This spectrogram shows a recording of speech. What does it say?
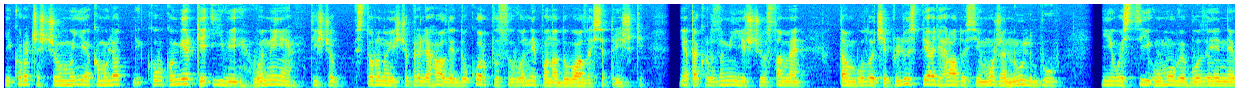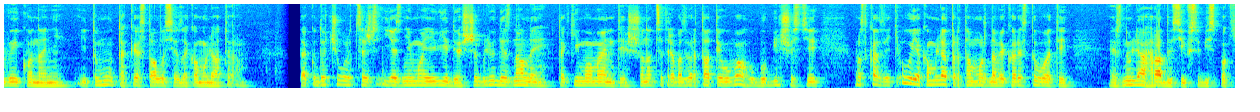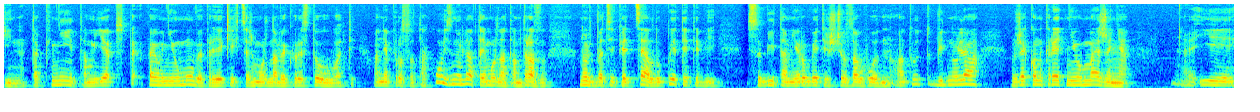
І коротше, що мої акумулятори, комірки Іві, вони, ті, що стороною, що прилягали до корпусу, вони понадувалися трішки. Я так розумію, що саме там було чи плюс 5 градусів, може 0 був. І ось ці умови були не виконані. І тому таке сталося з акумулятором. Так до чого це ж я знімаю відео, щоб люди знали такі моменти, що на це треба звертати увагу, бо в більшості розказують, ой, акумулятор там можна використовувати з нуля градусів собі спокійно. Так ні, там є певні умови, при яких це ж можна використовувати, а не просто так, ой, з нуля, та й можна там одразу 0,25 С лупити тобі, собі там і робити що завгодно. А тут від нуля вже конкретні обмеження. Е, І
